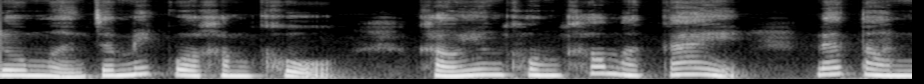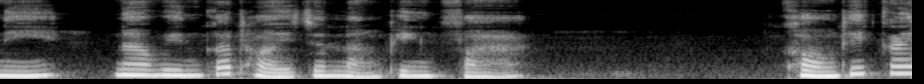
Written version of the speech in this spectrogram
ดูเหมือนจะไม่กลัวคำขู่ เขายังคงเข้ามาใกล้ และตอนนี้นาวินก็ถอยจนหลังพิงฝา ของที่ใกล้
